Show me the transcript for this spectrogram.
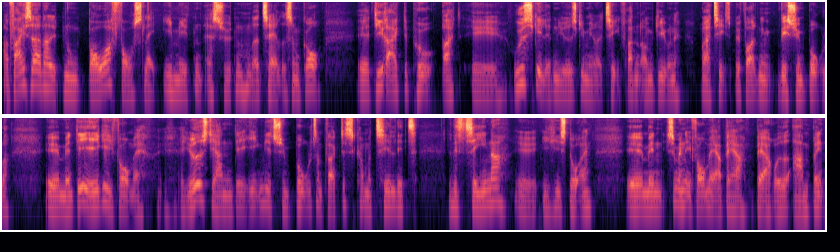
Og faktisk er der nogle borgerforslag i midten af 1700-tallet, som går øh, direkte på at øh, udskille den jødiske minoritet fra den omgivende majoritetsbefolkning ved symboler. Øh, men det er ikke i form af, af jødestjernen, det er egentlig et symbol, som faktisk kommer til lidt lidt senere øh, i historien, øh, men simpelthen i form af at bære, bære røde armbind.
